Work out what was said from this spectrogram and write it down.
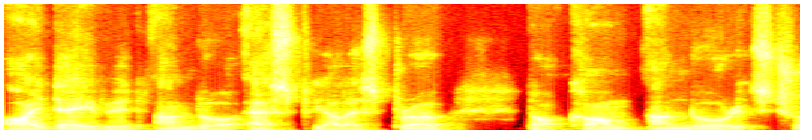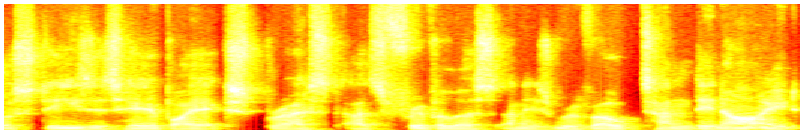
I, David and or SPLS Pro com and or its trustees is hereby expressed as frivolous and is revoked and denied.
